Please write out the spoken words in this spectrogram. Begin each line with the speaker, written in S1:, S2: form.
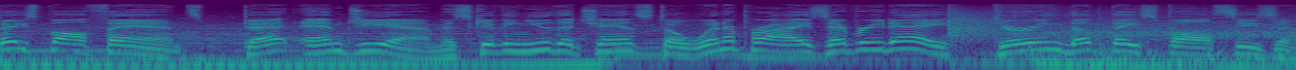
S1: Baseball fans, BetMGM is giving you the chance to win a prize every day during the baseball season.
